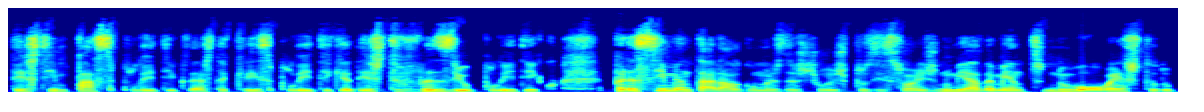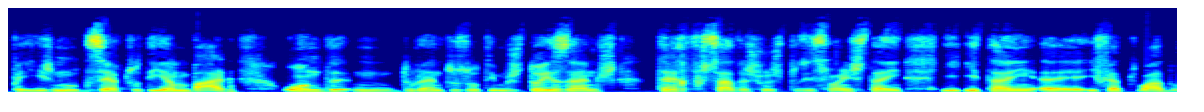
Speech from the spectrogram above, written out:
deste impasse político, desta crise política, deste vazio político, para cimentar algumas das suas posições, nomeadamente no oeste do país, no deserto de Ambar, onde durante os últimos dois anos tem reforçado as suas posições tem, e, e tem uh, efetuado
